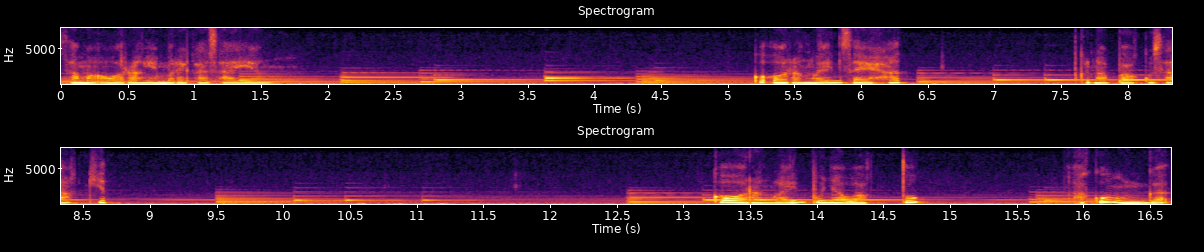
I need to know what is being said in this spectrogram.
Sama orang yang mereka sayang? Kok orang lain sehat? Kenapa aku sakit? Kok orang lain punya waktu? Aku enggak.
